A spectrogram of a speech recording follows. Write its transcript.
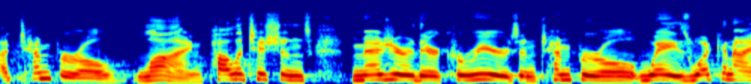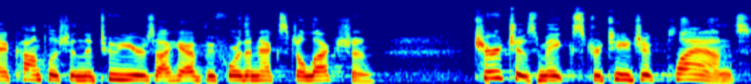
a temporal line. Politicians measure their careers in temporal ways. What can I accomplish in the two years I have before the next election? Churches make strategic plans,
